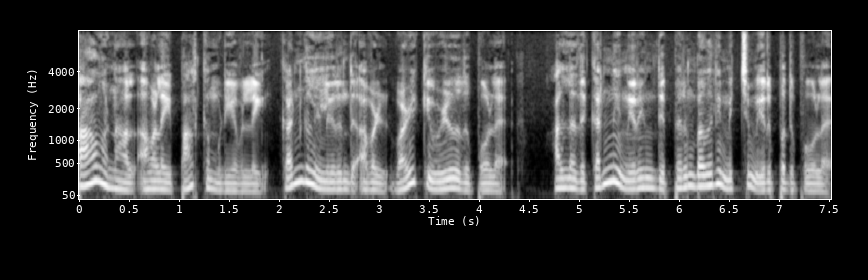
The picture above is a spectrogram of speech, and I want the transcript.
பாவனால் அவளை பார்க்க முடியவில்லை. கண்களில் இருந்து அவள் வழுக்கி விழுவது போல அல்லது கண்ணை நிறைந்து பெரும்பகுதி மிச்சம் இருப்பது போல.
